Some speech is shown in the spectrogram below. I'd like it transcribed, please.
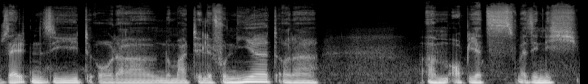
selten sieht oder nur mal telefoniert oder ähm, ob jetzt, weiß ich nicht,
